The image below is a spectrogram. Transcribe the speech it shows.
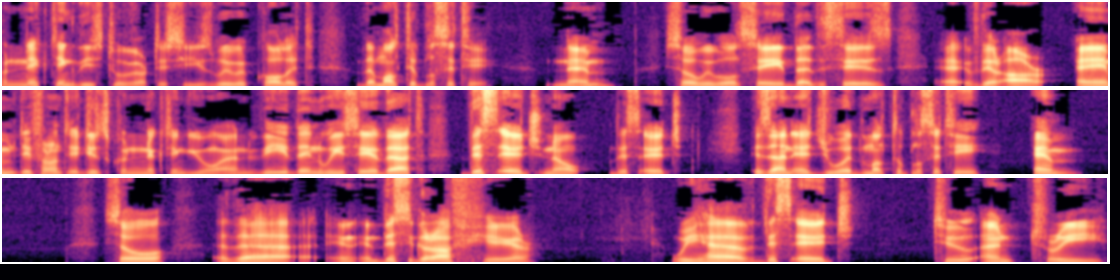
connecting these two vertices we will call it the multiplicity nem so we will say that this is uh, if there are m different edges connecting u and v then we say that this edge now this edge is an edge with multiplicity m. So the in, in this graph here we have this edge 2 and 3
